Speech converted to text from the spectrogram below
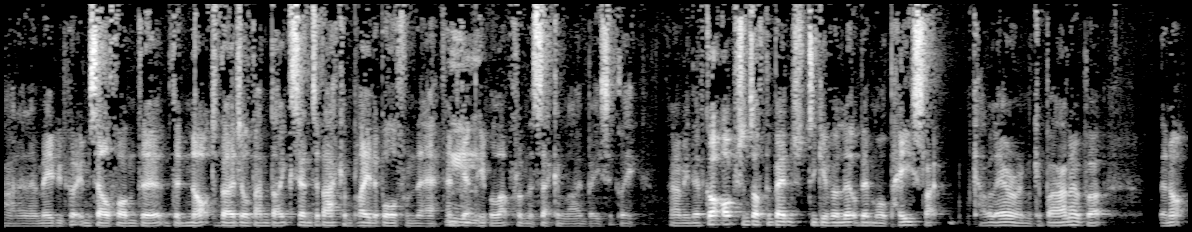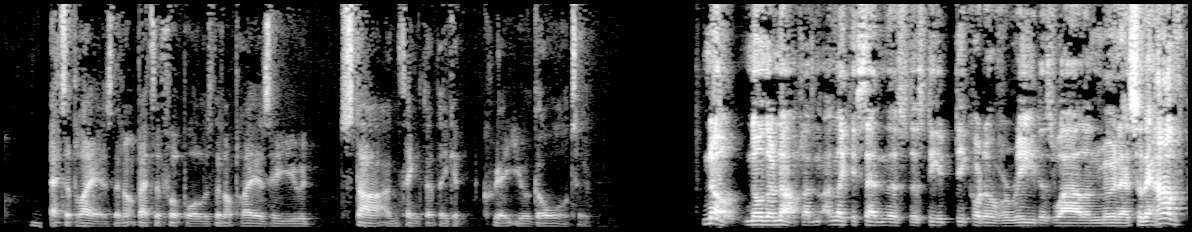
I don't know, maybe put himself on the, the not Virgil van Dijk centre back and play the ball from there and mm. get people up from the second line, basically. I mean, they've got options off the bench to give a little bit more pace, like Cavaleiro and Kebano, but they're not better players. They're not better footballers. They're not players who you would start and think that they could create you a goal or two. No, no, they're not. And, and like you said, there's there's D, D Cordova-Reid as well and Muniz. So they have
